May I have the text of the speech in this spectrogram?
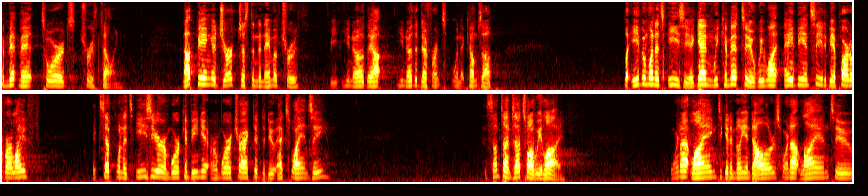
commitment towards truth telling. Not being a jerk just in the name of truth. You know the, you know the difference when it comes up. But even when it's easy, again, we commit to, we want A, B, and C to be a part of our life. Except when it's easier or more convenient or more attractive to do X, Y, and Z. Sometimes that's why we lie. We're not lying to get a million dollars. We're not lying to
